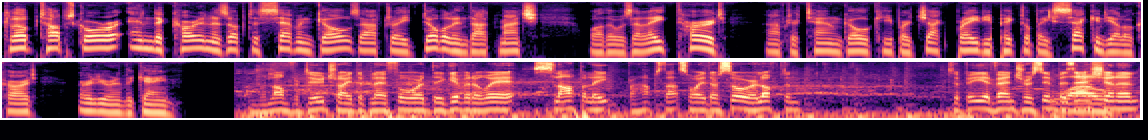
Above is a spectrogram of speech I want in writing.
Club top scorer Enda Curran is up to seven goals after a double in that match, while there was a late third after town goalkeeper Jack Brady picked up a second yellow card earlier in the game. when Longford do try to play forward, they give it away sloppily. Perhaps that's why they're so reluctant to be adventurous in possession. Wow. And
